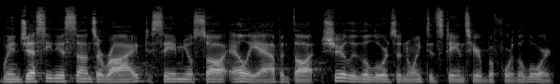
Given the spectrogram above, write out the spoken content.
When Jesse and his sons arrived, Samuel saw Eliab and thought, Surely the Lord's anointed stands here before the Lord.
